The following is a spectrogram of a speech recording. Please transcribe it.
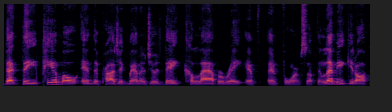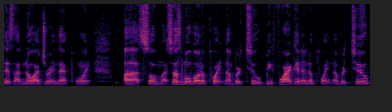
that the PMO and the project manager they collaborate and, and form something. Let me get off this. I know I drained that point uh, so much. Let's move on to point number two. Before I get into point number two,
